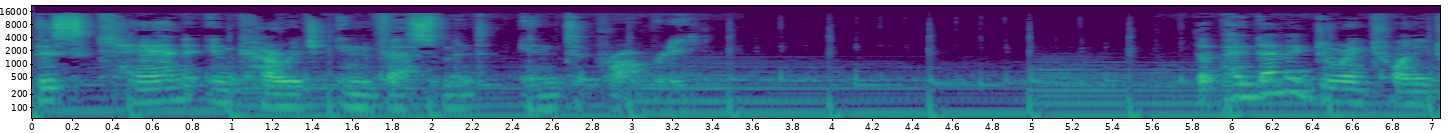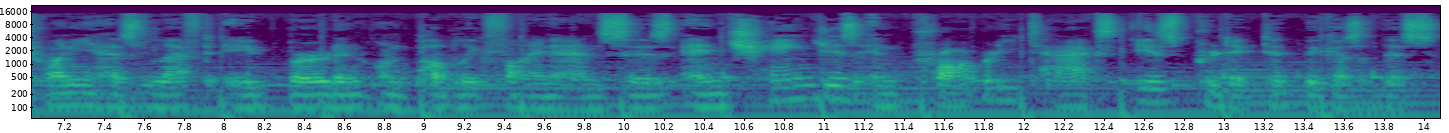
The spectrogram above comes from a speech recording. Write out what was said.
This can encourage investment into property. The pandemic during 2020 has left a burden on public finances, and changes in property tax is predicted because of this.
